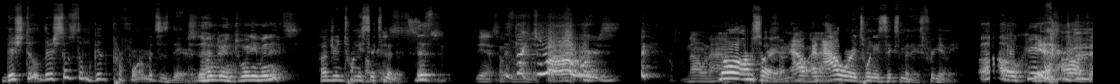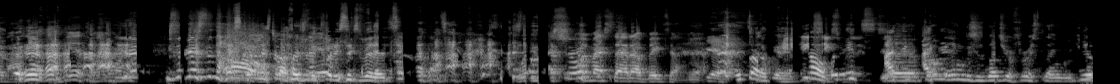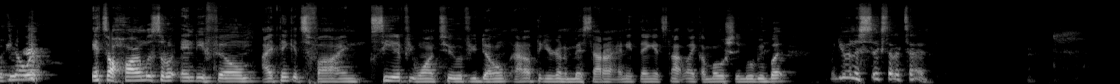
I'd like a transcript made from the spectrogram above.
there's still there's still some good performances there It's 120 minutes? 126 It's- minutes This- yeah, It's like two hours. An hour and a half. no i'm sorry an hour, an hour and 26 minutes forgive me Oh, okay. Yeah. Oh, it's an hour. Yeah, it's an hour. and a- So guess Oh, next it's one. 126 minutes We messed, we that up big time. Yeah. yeah it's all good no but it's Yeah, i think I probably think English is not your first language. you, you know what? It's a harmless little indie film. I think it's fine. See it if you want to. If you don't, I don't think you're going to miss out on anything. It's not like emotionally moving, but I'm giving it a six out of ten.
